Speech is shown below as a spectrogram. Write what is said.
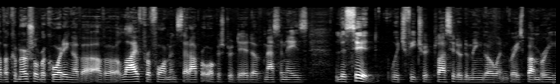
of a commercial recording of a, of a live performance that Opera Orchestra did of Massenet's Le Cid, which featured Placido Domingo and Grace Bumbry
